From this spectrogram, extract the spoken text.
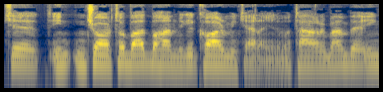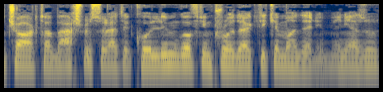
که این چهار تا باید با همدیگه کار می‌کردن. یعنی ما تقریبا به این چهار تا بخش به صورت کلی می‌گفتیم product ی که ما داریم. یعنی از اون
